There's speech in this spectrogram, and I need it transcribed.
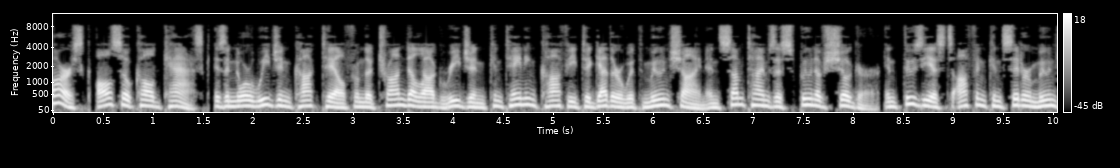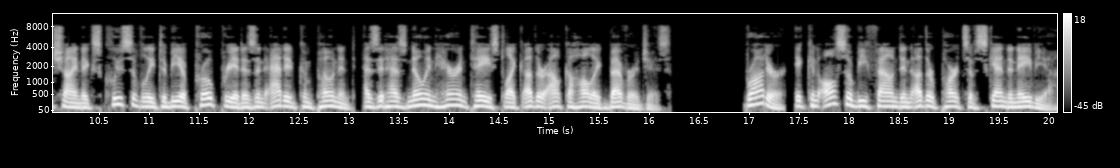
Karsk also called kask is a Norwegian cocktail from the Trondelag region containing coffee together with moonshine and sometimes a spoon of sugar enthusiasts often consider moonshine exclusively to be appropriate as an added component, as it has no inherent taste like other alcoholic beverages. Broader, it can also be found in other parts of Scandinavia.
